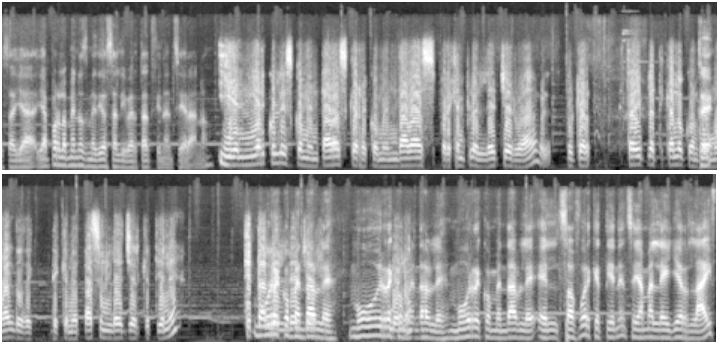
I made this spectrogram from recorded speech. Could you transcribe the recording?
O sea, ya, ya por lo menos me dio esa libertad financiera, ¿no? Y el miércoles comentabas que recomendabas, por ejemplo, el Ledger, ¿verdad? Porque estoy ahí platicando con Romualdo de, que me pase un Ledger que tiene. ¿Qué tal muy recomendable, muy recomendable, muy recomendable. El software que tienen se llama Ledger Live,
